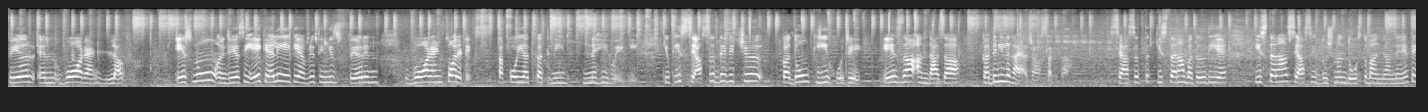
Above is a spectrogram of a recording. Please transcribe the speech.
fair in war and love ਇਸ ਨੂੰ ਜੇ ਅਸੀਂ ਇਹ ਕਹਿ ਲਈਏ ਕਿ everything is fair in war and politics ਤਾਂ ਕੋਈ ਹੱਥਕਥਨੀ ਨਹੀਂ ਹੋਏਗੀ ਕਿਉਂਕਿ ਸਿਆਸਤ ਦੇ ਵਿੱਚ ਕਦੋਂ ਕੀ ਹੋ ਜੇ ਇਸ ਦਾ ਅੰਦਾਜ਼ਾ ਕਦੇ ਨਹੀਂ ਲਗਾਇਆ ਜਾ ਸਕਦਾ ਸਿਆਸਤ ਕਿਸ ਤਰ੍ਹਾਂ ਬਦਲਦੀ ਹੈ, ਕਿਸ ਤਰ੍ਹਾਂ ਸਿਆਸੀ ਦੁਸ਼ਮਣ ਦੋਸਤ ਬਣ ਜਾਂਦੇ ਨੇ ਤੇ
